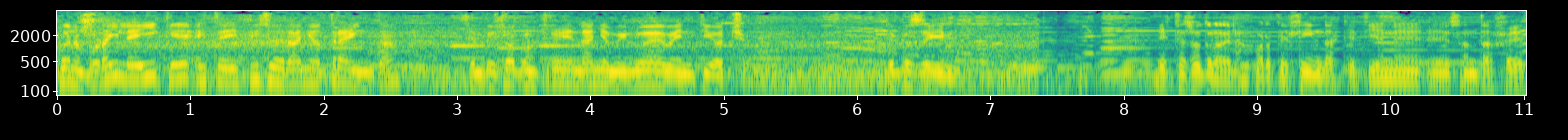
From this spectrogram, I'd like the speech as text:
Bueno, por ahí leí que este edificio del año 30 se empezó a construir en el año 1928. Después seguimos. Esta es otra de las partes lindas que tiene eh, Santa Fe.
